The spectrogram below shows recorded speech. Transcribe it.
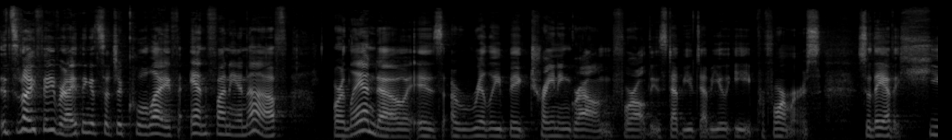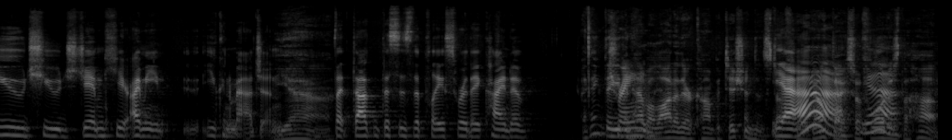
it's my favorite. I think it's such a cool life. And funny enough, Orlando is a really big training ground for all these WWE performers. So they have a huge, huge gym here. I mean, you can imagine. Yeah. But that this is the place where they kind of I think they even have a lot of their competitions and stuff Yeah, here, don't they? So yeah. Florida's the hub.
